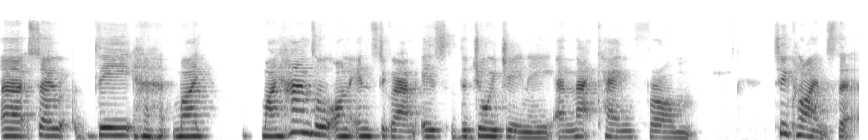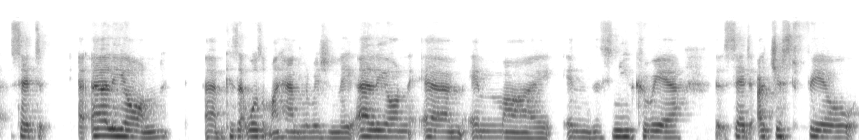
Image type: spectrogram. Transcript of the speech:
Uh, so the my my handle on instagram is the joy genie and that came from two clients that said early on because um, that wasn't my handle originally early on um, in my in this new career that said i just feel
